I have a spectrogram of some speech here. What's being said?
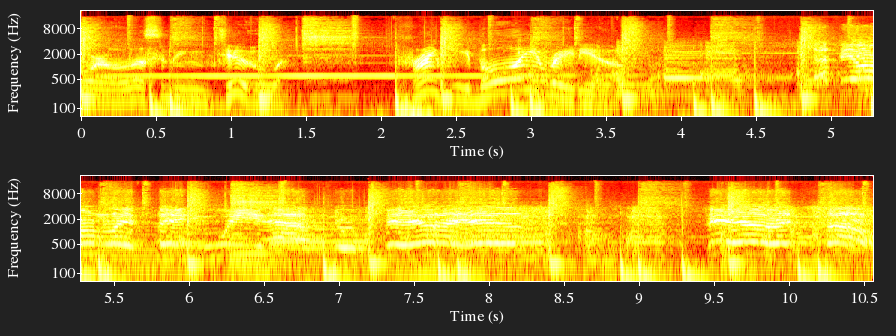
You're listening to FrankieBoi Radio. that the only thing we have to fear is fear itself.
